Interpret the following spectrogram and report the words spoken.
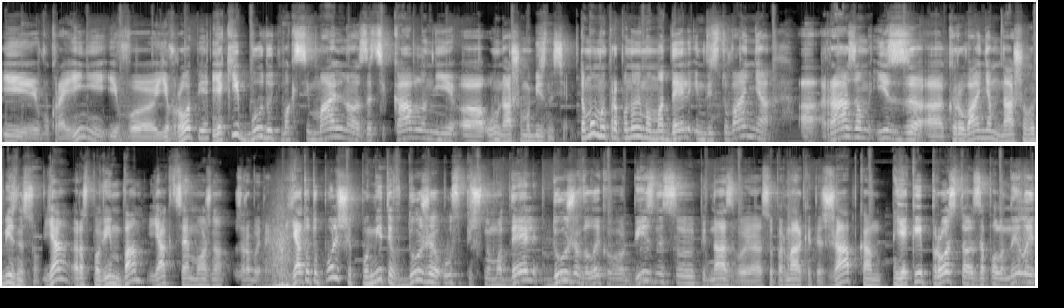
і в Україні, і в Європі, які будуть максимально зацікавлені е, у нашому бізнесі. Тому ми пропонуємо модель інвестування е, разом із е, керуванням нашого бізнесу. Я розповім вам, як це можна зробити. Я тут у Польщі помітив дуже успішну модель дуже великого бізнесу під назвою супермаркети Жабка, які просто заполонили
